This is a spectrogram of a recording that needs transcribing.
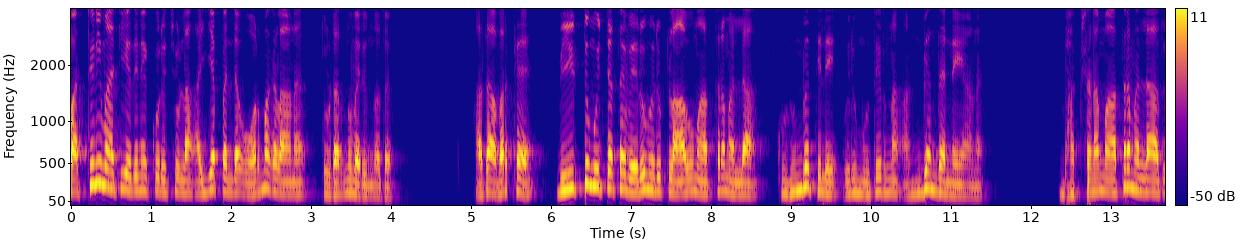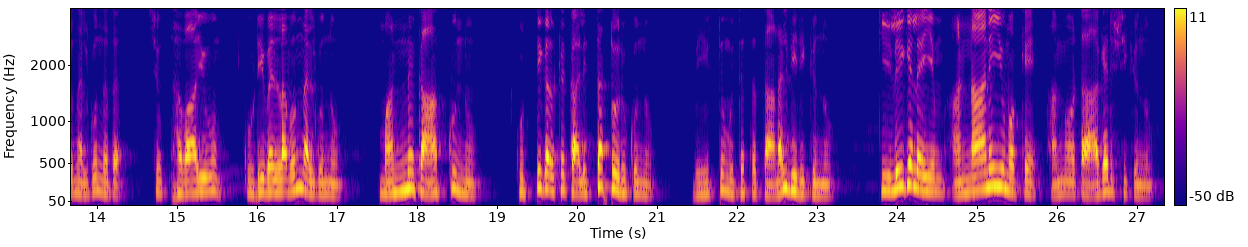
പട്ടിണി മാറ്റിയതിനെക്കുറിച്ചുള്ള അയ്യപ്പന്റെ ഓർമ്മകളാണ് തുടർന്നു വരുന്നത്. അത് അവർക്ക് വീട്ടുമുറ്റത്തെ വെറുമൊരു പ്ലാവ് മാത്രമല്ല കുടുംബത്തിലെ ഒരു മുതിർന്ന അംഗം തന്നെയാണ്. ഭക്ഷണം മാത്രമല്ല അത് നൽകുന്നത്. ശുദ്ധവായുവും കുടിവെള്ളവും നൽകുന്നു. മണ്ണ് കാക്കുന്നു. കുട്ടികൾക്ക് കളിത്തട്ടൊരുക്കുന്നു വീട്ടുമുറ്റത്ത് തണൽ വിരിക്കുന്നു. കിളികളെയും അണ്ണാനെയുമൊക്കെ അങ്ങോട്ട് ആകർഷിക്കുന്നു.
